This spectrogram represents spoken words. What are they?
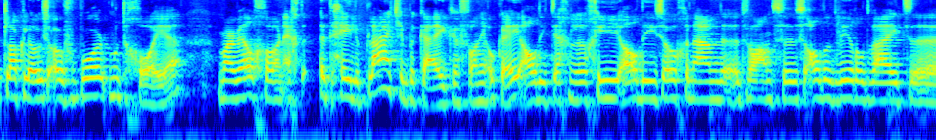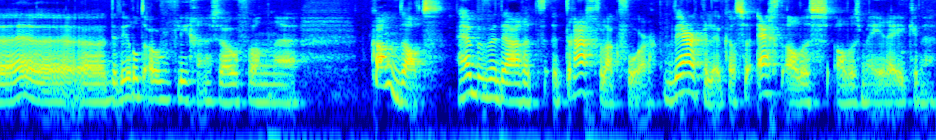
klakloos overboord moeten gooien. Maar wel gewoon echt het hele plaatje bekijken. Van oké, al die technologie, al die zogenaamde advances, al dat wereldwijd eh, eh, eh, de wereld overvliegen en zo. Van, kan dat? Hebben we daar het, het draagvlak voor? Werkelijk, als we echt alles, alles meerekenen.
